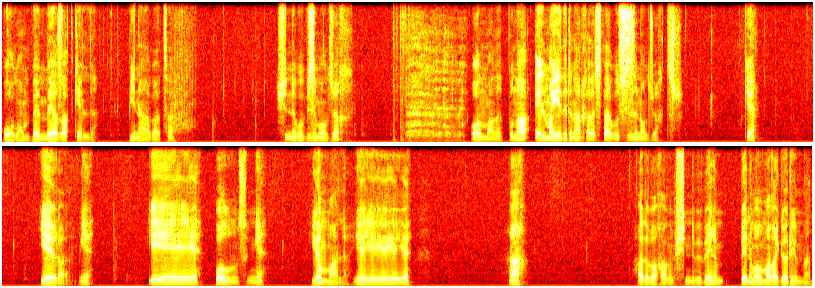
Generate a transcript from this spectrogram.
Oğlum bembeyaz at geldi. Bin abi ata. Şimdi bu bizim olacak. Olmadı. Buna elma yedirin arkadaşlar. Bu sizin olacaktır. Gel. Ye evladım ye. Ye ye ye ye ye. Bol bulunsun ye. Yiyor mu hala? Ye ye ye ye ye. Ha. Hadi bakalım şimdi bir benim benim olma da göreyim lan.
